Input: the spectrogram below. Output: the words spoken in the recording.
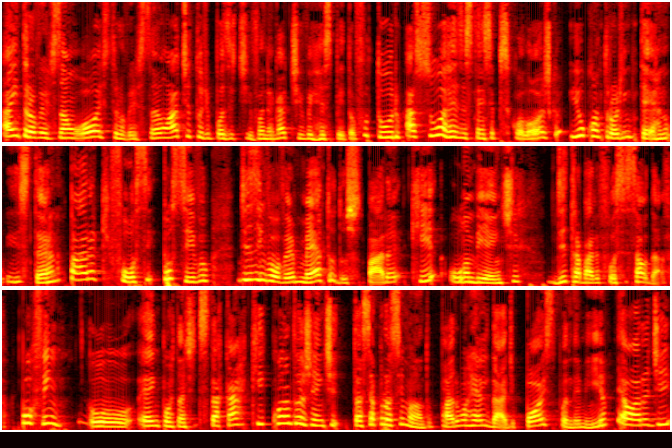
a introversão ou extroversão, a atitude positiva ou negativa em respeito ao futuro, a sua resistência psicológica e o controle interno e externo para que fosse possível desenvolver métodos para que o ambiente de trabalho fosse saudável. Por fim, o, é importante destacar que quando a gente está se aproximando para uma realidade pós-pandemia, é hora de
